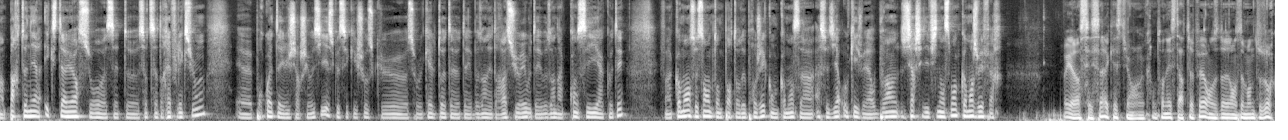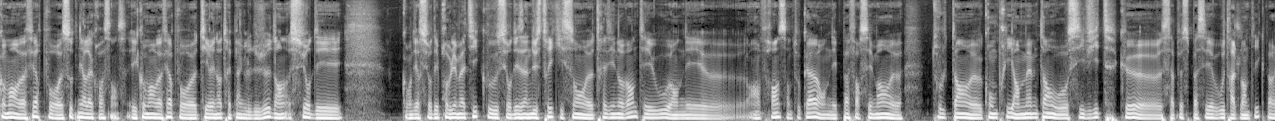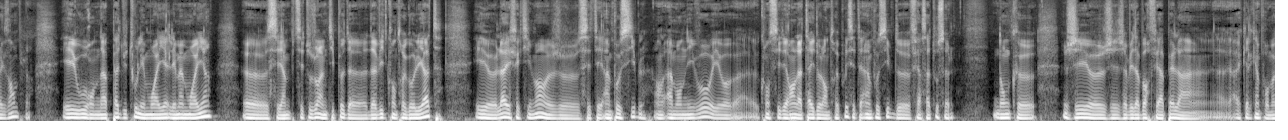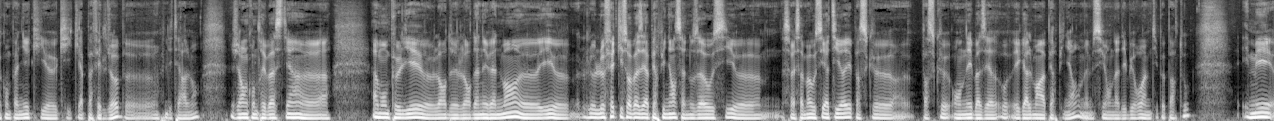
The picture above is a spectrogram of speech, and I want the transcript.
un, partenaire extérieur sur euh, cette, euh, cette réflexion? Pourquoi tu allé le chercher aussi? Est-ce que c'est quelque chose sur lequel toi, tu avais besoin d'être rassuré ou tu avais besoin d'un conseiller à côté? Enfin, Comment on se sent en tant que porteur de projet quand on commence à, se dire, OK, je vais avoir chercher des financements, comment je vais faire? Oui, alors c'est ça la question. Quand on est start-upper, on, on, se demande toujours comment on va faire pour euh, soutenir la croissance et comment on va faire pour euh, tirer notre épingle du jeu sur des comment dire sur des problématiques ou sur des industries qui sont euh, très innovantes et où on est en France en tout cas, on n'est pas forcément tout le temps compris en même temps ou aussi vite que ça peut se passer outre-Atlantique par exemple et où on n'a pas du tout les moyens les mêmes moyens. c'est toujours un petit peu David contre Goliath. Et euh, là, effectivement, euh, c'était impossible à mon niveau et euh, considérant la taille de l'entreprise, c'était impossible de faire ça tout seul. Donc, j'avais d'abord fait appel à, quelqu'un pour m'accompagner qui n'a pas fait le job, littéralement. J'ai rencontré Bastien à Montpellier euh, lors de lors d'un événement euh, et euh, le, fait qu'il soit basé à Perpignan ça nous a aussi ça m'a aussi attiré parce que parce que on est basé également à Perpignan même si on a des bureaux un petit peu partout. Mais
